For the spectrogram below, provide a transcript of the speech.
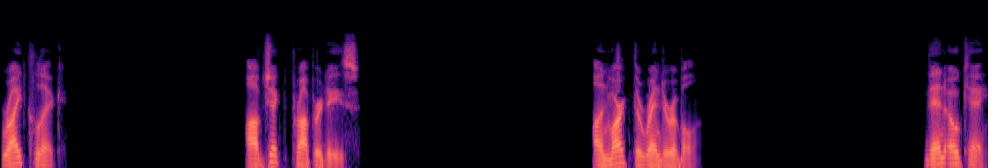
Right-click. Object Properties. Unmark the renderable. Then OK.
